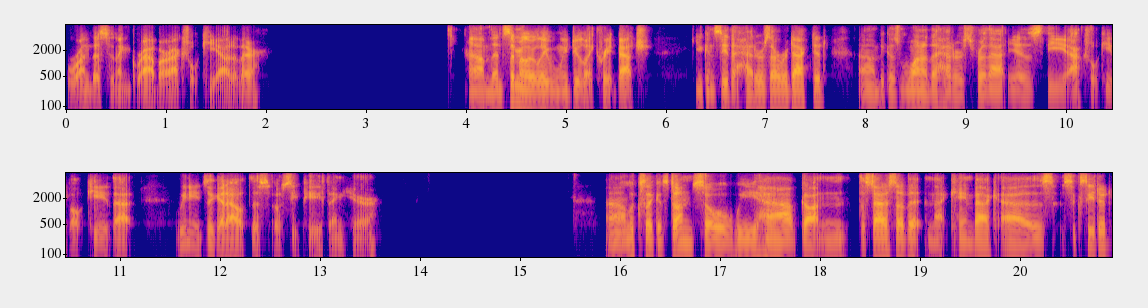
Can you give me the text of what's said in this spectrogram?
run this and then grab our actual key out of there. Um, then similarly, when we do like create batch, you can see the headers are redacted um, because one of the headers for that is the actual key vault key that we need to get out this OCP thing here. Uh, looks like it's done. So we have gotten the status of it and that came back as succeeded.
